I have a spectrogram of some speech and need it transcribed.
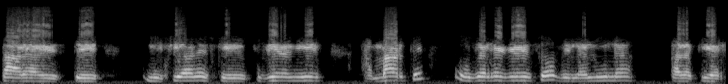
para este misiones que pudieran ir a Marte o de regreso de la Luna a la Tierra.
